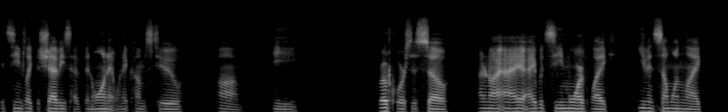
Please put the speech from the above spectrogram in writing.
It seems like the Chevys have been on it when it comes to um, the road courses. So I don't know. I, I would see more of like even someone like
